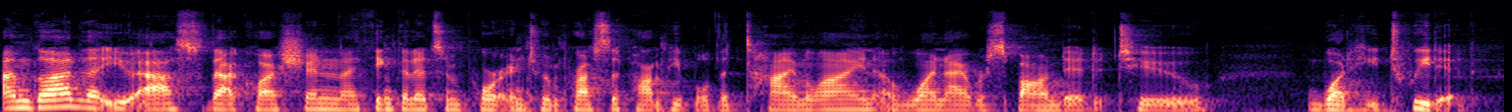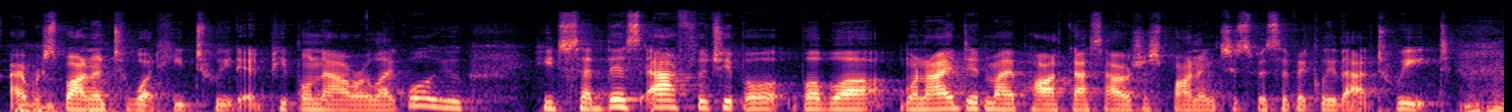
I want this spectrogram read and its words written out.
I'm glad that you asked that question. And I think that it's important to impress upon people the timeline of when I responded to what he tweeted. I mm-hmm. responded to what he tweeted. People now are like, well, you he said this after the tweet, blah, blah, blah. When I did my podcast, I was responding to specifically that tweet. Mm-hmm.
